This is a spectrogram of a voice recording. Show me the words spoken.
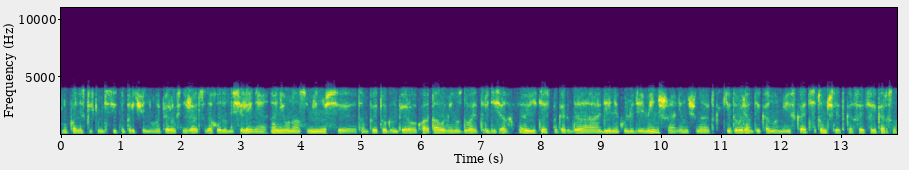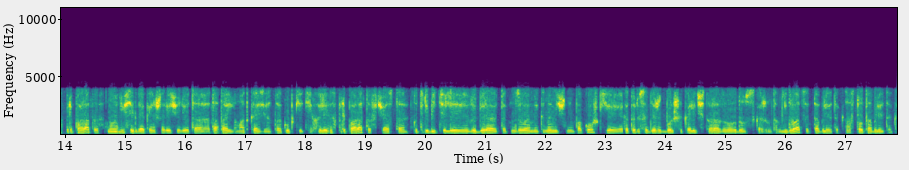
ну, по нескольким действительно причинам. Во-первых, снижаются доходы населения, они у нас в минусе, там по итогам первого квартала минус 2,3. Естественно, когда денег у людей меньше, они начинают какие-то варианты экономии искать, в том числе это касается лекарственных препаратов. Но не всегда, конечно, речь идет о тотальном отказе от покупки тех или иных препаратов. Часто потребители выбирают так называемые называемые экономичные упаковки, которые содержат большее количество разовых доз, скажем, там не 20 таблеток, а 100 таблеток.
